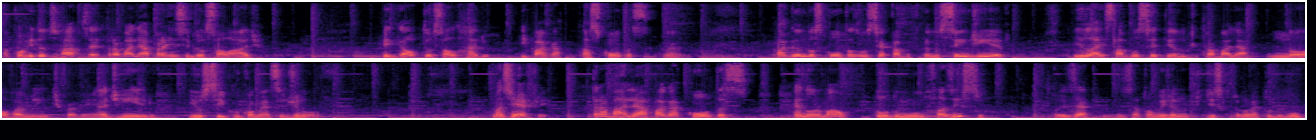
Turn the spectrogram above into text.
A corrida dos ratos é trabalhar para receber o salário, pegar o teu salário e pagar as contas, né? Pagando as contas, você acaba ficando sem dinheiro e lá está você tendo que trabalhar novamente para ganhar dinheiro e o ciclo começa de novo. Mas Jeffrey, trabalhar, pagar contas é normal? Todo mundo faz isso? Pois é, mas atualmente já não te disse que tu não é todo mundo?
